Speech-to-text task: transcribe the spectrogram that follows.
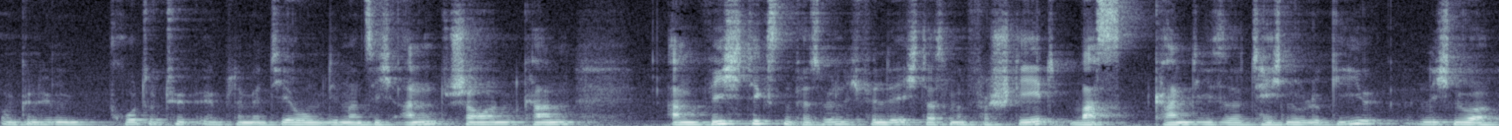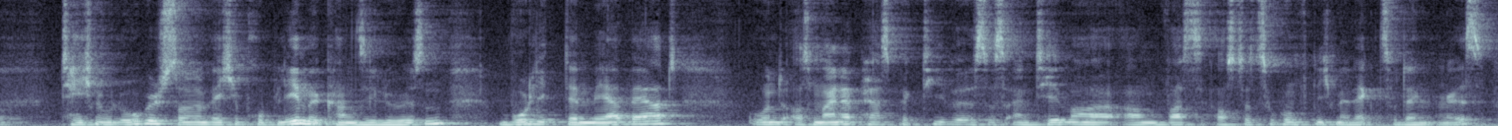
und genügend Prototyp-Implementierungen, die man sich anschauen kann. Am wichtigsten persönlich finde ich, dass man versteht, was kann diese Technologie nicht nur technologisch, sondern welche Probleme kann sie lösen, wo liegt der Mehrwert. Und aus meiner Perspektive ist es ein Thema, ähm, was aus der Zukunft nicht mehr wegzudenken ist.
